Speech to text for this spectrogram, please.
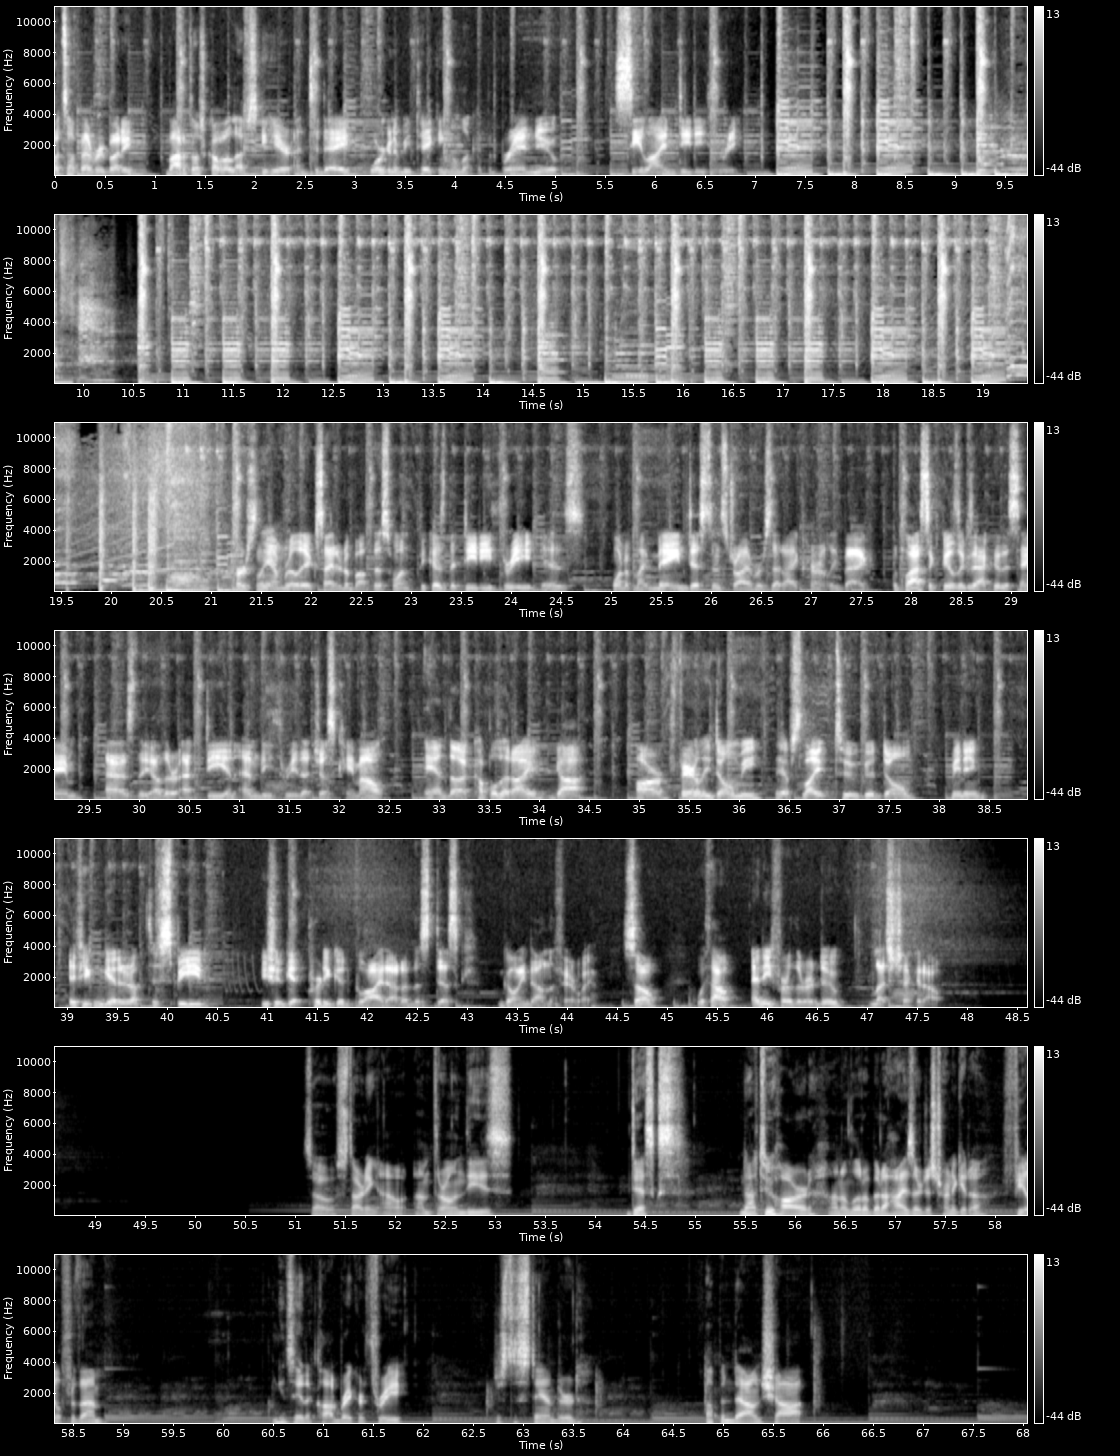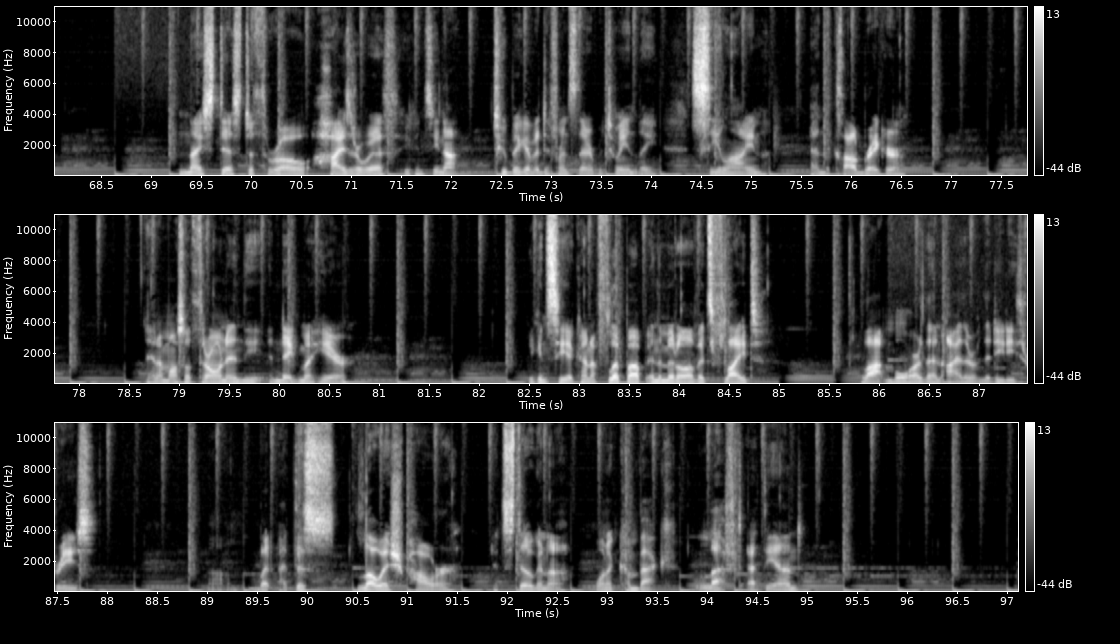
What's up, everybody? Bartosz Kowalewski here, and today we're going to be taking a look at the brand new C-Line DD3. Personally, I'm really excited about this one because the DD3 is one of my main distance drivers that I currently bag. The plastic feels exactly the same as the other FD and MD3 that just came out, and the couple that I got are fairly domey. They have slight to good dome, meaning if you can get it up to speed, you should get pretty good glide out of this disc going down the fairway. So without any further ado, let's check it out. So starting out, I'm throwing these discs not too hard on a little bit of hyzer, just trying to get a feel for them. You can see the Cloudbreaker 3, just a standard up and down shot. Nice disc to throw hyzer with. You can see not too big of a difference there between the C-Line and the Cloudbreaker. And I'm also throwing in the Enigma here you can see it kind of flip up in the middle of its flight a lot more than either of the DD3s. Um, but at this lowish power, it's still gonna want to come back left at the end.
